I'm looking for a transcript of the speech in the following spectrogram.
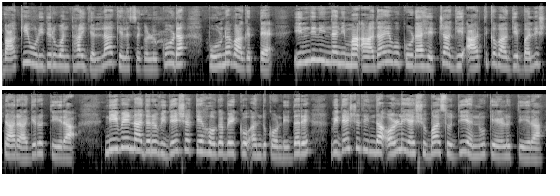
ಬಾಕಿ ಉಳಿದಿರುವಂತಹ ಎಲ್ಲ ಕೆಲಸಗಳು ಕೂಡ ಪೂರ್ಣವಾಗುತ್ತೆ. ಇಂದಿನಿಂದ ನಿಮ್ಮ ಆದಾಯವು ಕೂಡ ಹೆಚ್ಚಾಗಿ ಆರ್ಥಿಕವಾಗಿ ಬಲಿಷ್ಠರಾಗಿರುತ್ತೀರಾ? ನೀವೇನಾದರೂ ವಿದೇಶಕ್ಕೆ ಹೋಗಬೇಕು ಅಂದುಕೊಂಡಿದ್ದರೆ ವಿದೇಶದಿಂದ ಒಳ್ಳೆಯ ಶುಭ ಸುದ್ದಿಯನ್ನು ಕೇಳುತ್ತೀರಾ?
